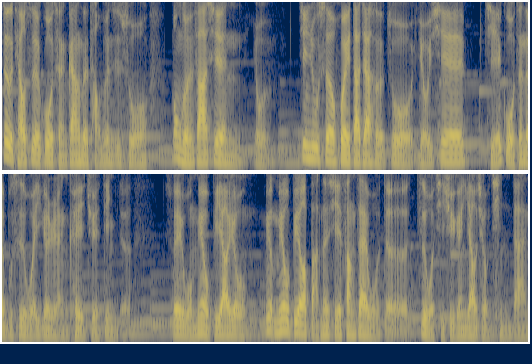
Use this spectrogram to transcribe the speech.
这个调试的过程，刚刚的讨论是说，梦伦发现有进入社会，大家合作，有一些结果真的不是我一个人可以决定的，所以我没有必要用，没有没有必要把那些放在我的自我期许跟要求清单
